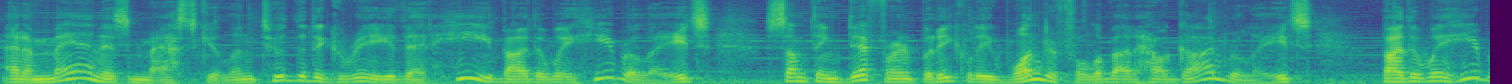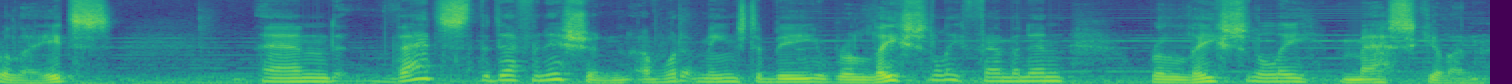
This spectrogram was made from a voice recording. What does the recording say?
And a man is masculine to the degree that he, by the way he relates, something different but equally wonderful about how God relates, by the way he relates. And that's the definition of what it means to be relationally feminine relationally masculine.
